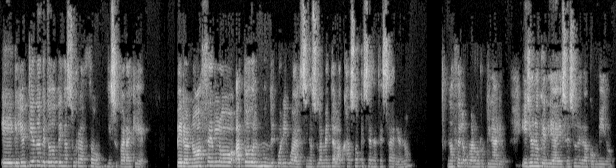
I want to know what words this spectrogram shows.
eh, que yo entiendo que todo tenga su razón y su para qué pero no hacerlo a todo el mundo y por igual, sino solamente a los casos que sea necesario, ¿no? No hacerlo como algo rutinario. Y yo no quería eso, eso no iba conmigo.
